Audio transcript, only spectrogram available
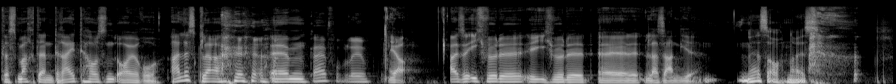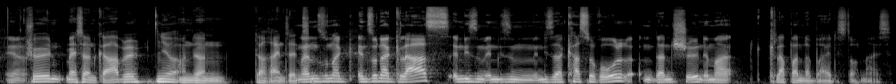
das macht dann 3000 Euro. Alles klar. ähm, Kein Problem. ja, also ich würde, ich würde äh, Lasagne. Na, ist auch nice. Schön Messer und Gabel Ja. und dann da reinsetzen. Und dann in so einer, in so einer Glas, in diesem, in diesem, in dieser Kasserole und dann schön immer klappern dabei, das ist doch nice.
